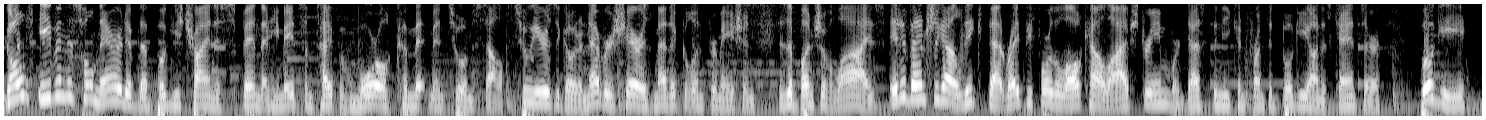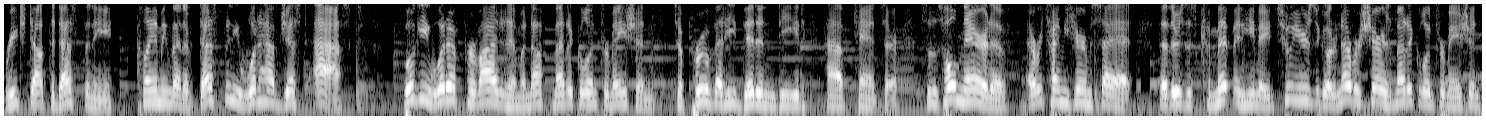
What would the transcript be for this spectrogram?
Go. Even this whole narrative that Boogie's trying to spin that he made some type of moral commitment to himself two years ago to never share his medical information is a bunch of lies. It eventually got leaked that right before the LOLCow live stream where Destiny confronted Boogie on his cancer, Boogie reached out to Destiny claiming that if Destiny would have just asked, Boogie would have provided him enough medical information to prove that he did indeed have cancer. So this whole narrative, every time you hear him say it, that there's this commitment he made two years ago to never share his medical information,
